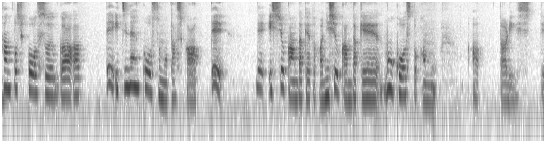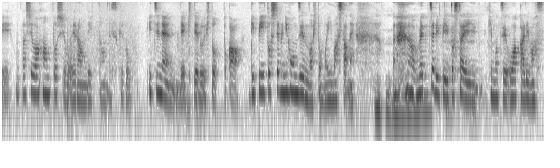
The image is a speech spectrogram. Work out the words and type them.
半年コースがあって1年コースも確かあってで1週間だけとか2週間だけのコースとかもあったりして私は半年を選んでいったんですけど1年で来てる人とかリピートしてる日本人の人もいましたね。めっちゃリピートしたい気持ち分かります。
